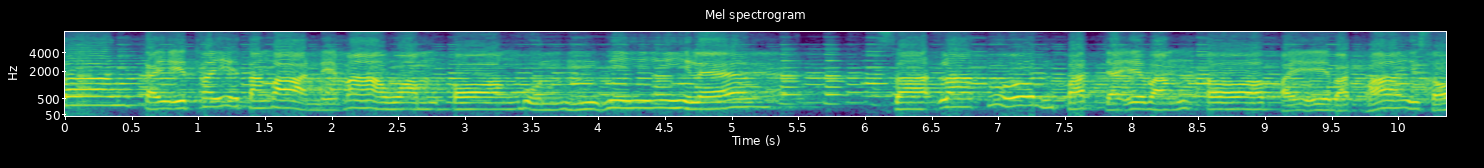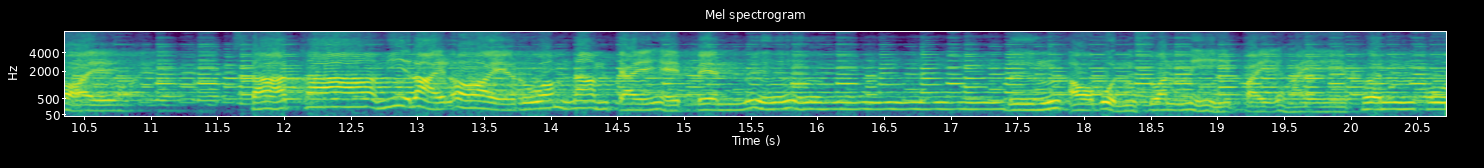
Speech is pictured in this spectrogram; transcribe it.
ต่างไก่ไทยต่างบ้านได้มาหวมกองบุญนี้แล้วสาดลาคุณปัดใจหวังต่อไปบัดท้ายซอย สาธามีหลายร้อยรวมน้ำใจให้เป็นหนึ่งดึงเอาบุญส่วนนี้ไปให้เพิ่นผู้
